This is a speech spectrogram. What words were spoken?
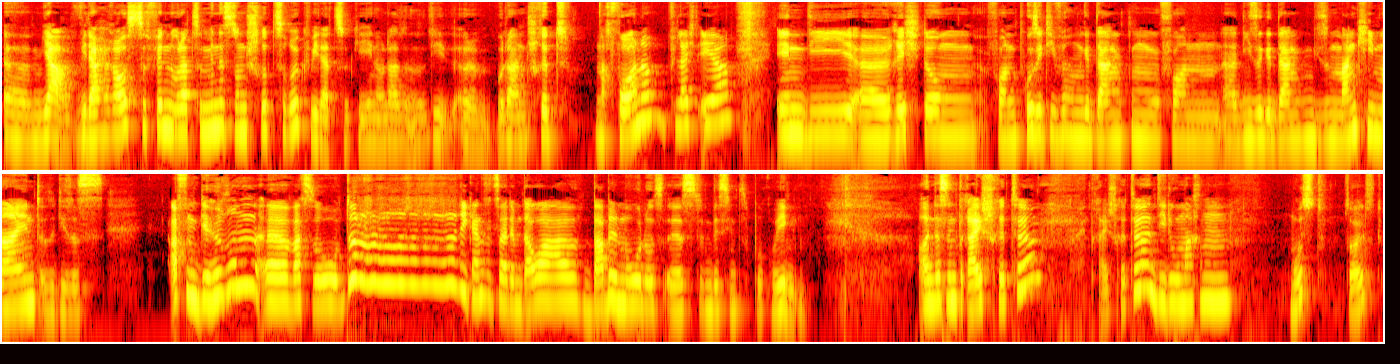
ähm, ja wieder herauszufinden oder zumindest so einen Schritt zurück wieder zu gehen oder die äh, oder einen Schritt nach vorne vielleicht eher in die äh, Richtung von positiveren Gedanken, von äh, diese Gedanken, diesen Monkey Mind, also dieses Affengehirn, äh, was so die ganze Zeit im Dauer-Bubble-Modus ist, ein bisschen zu beruhigen. Und das sind drei Schritte, drei Schritte, die du machen musst, sollst,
